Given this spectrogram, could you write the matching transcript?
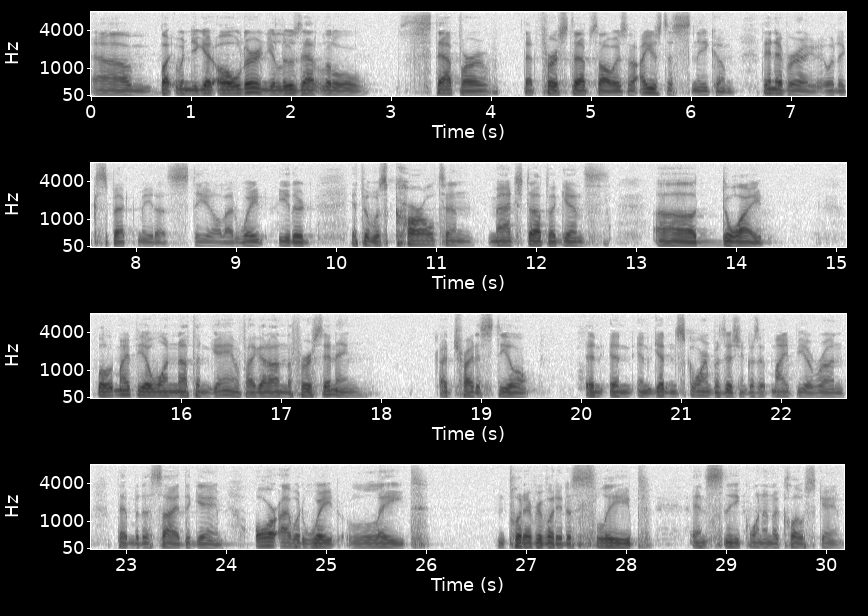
Um, but when you get older and you lose that little step or that first step's always I used to sneak them. They never would expect me to steal. I'd wait either if it was Carlton matched up against uh, Dwight. Well, it might be a one nothing game. If I got on the first inning, I'd try to steal and, and, and get in scoring position because it might be a run that would decide the game. Or I would wait late and put everybody to sleep and sneak one in a close game.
